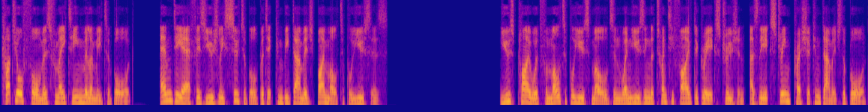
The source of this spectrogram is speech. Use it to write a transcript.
Cut your formers from 18 mm board. MDF is usually suitable but it can be damaged by multiple uses. Use plywood for multiple-use molds and when using the 25-degree extrusion, as the extreme pressure can damage the board.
